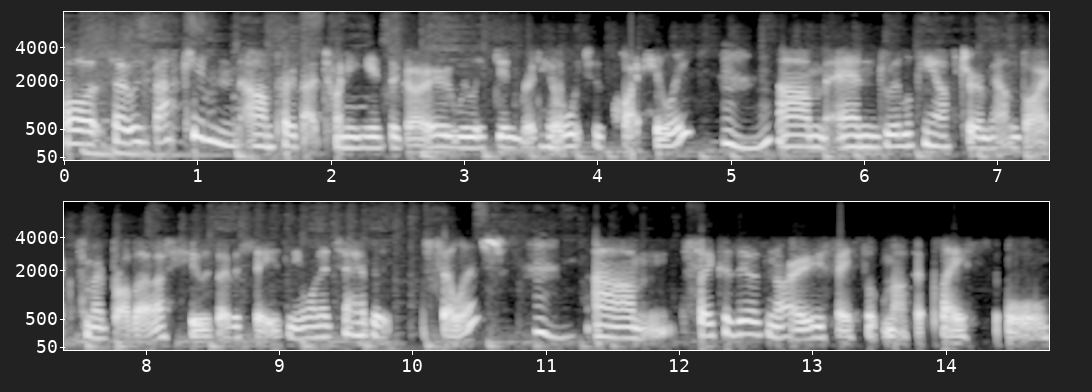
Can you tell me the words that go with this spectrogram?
Oh, so it was back in um, probably about 20 years ago. We lived in Red Hill, which is quite hilly. Um, and we were looking after a mountain bike for my brother who was overseas and he wanted to have it sell it. Um, so, because there was no Facebook marketplace or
